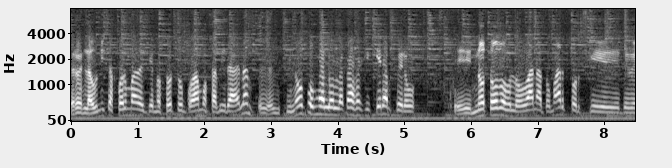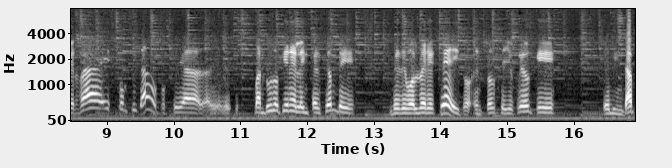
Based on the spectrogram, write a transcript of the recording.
Pero es la única forma de que nosotros podamos salir adelante. Y si no, pónganlo la tasa que quieran, pero no todos lo van a tomar porque de verdad es complicado, porque ah, cuando uno tiene la intención de, de devolver el crédito. Entonces yo creo que el INDAP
